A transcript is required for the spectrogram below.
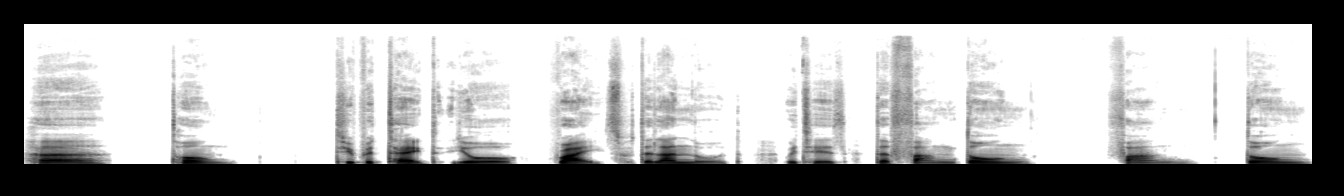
合同, to protect your rights with the landlord, which is the 房东,房东.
